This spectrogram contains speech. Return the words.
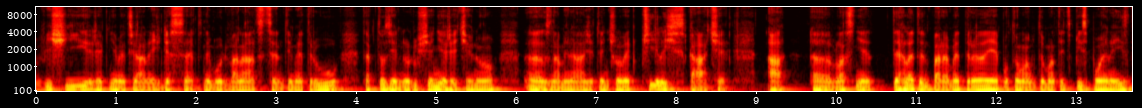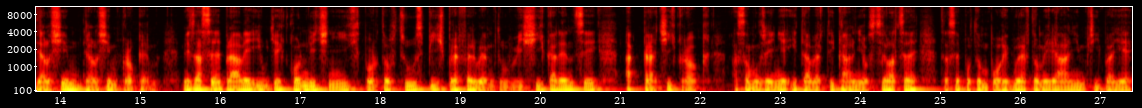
vyšší, řekněme třeba než 10 nebo 12 cm, tak to zjednodušeně řečeno eh, znamená, že ten člověk příliš skáče. A eh, vlastně tehle ten parametr je potom automaticky spojený s delším, delším krokem. My zase právě i u těch kondičních sportovců spíš preferujeme tu vyšší kadenci a kratší krok. A samozřejmě i ta vertikální oscilace, ta se potom pohybuje v tom ideálním případě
